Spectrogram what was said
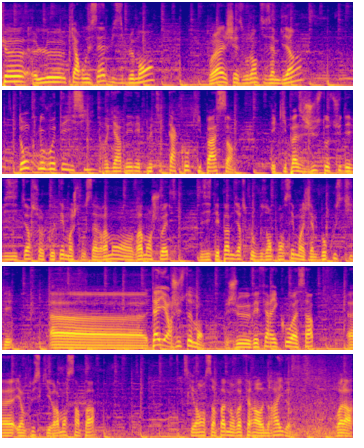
que le carrousel, visiblement. Voilà, les chaises volantes, ils aiment bien. Donc, nouveauté ici, regardez les petits tacos qui passent et qui passent juste au-dessus des visiteurs sur le côté. Moi, je trouve ça vraiment, chouette. N'hésitez pas à me dire ce que vous en pensez. Moi, j'aime beaucoup cette idée. Euh, d'ailleurs, justement, je vais faire écho à ça. Euh, et en plus, ce qui est vraiment sympa, ce qui est vraiment sympa, mais on va faire un on-ride. Voilà.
